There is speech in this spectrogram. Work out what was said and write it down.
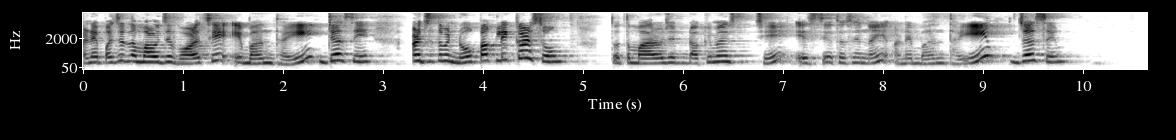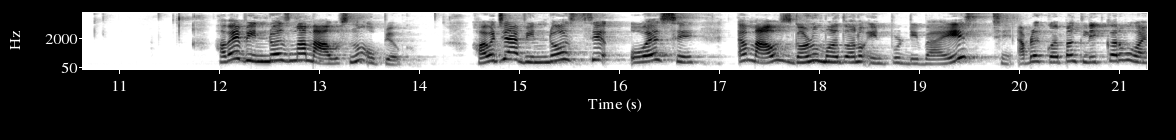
અને પછી તમારું જે વર્ડ છે એ બંધ થઈ જશે. અને જો તમે નો પર ક્લિક કરશો, તો તમારો જે ડોક્યુમેન્ટ્સ છે એ સેવ થશે નહીં અને બંધ થઈ જશે. હવે વિન્ડોઝમાં માઉસનો ઉપયોગ. હવે જે આ વિન્ડોઝ છે, ઓએસ છે, આ માઉસ ઘણું મહત્ત્વનું ઇનપુટ ડિવાઇસ છે. આપણે કોઈ પણ ક્લિક કરવું હોય,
